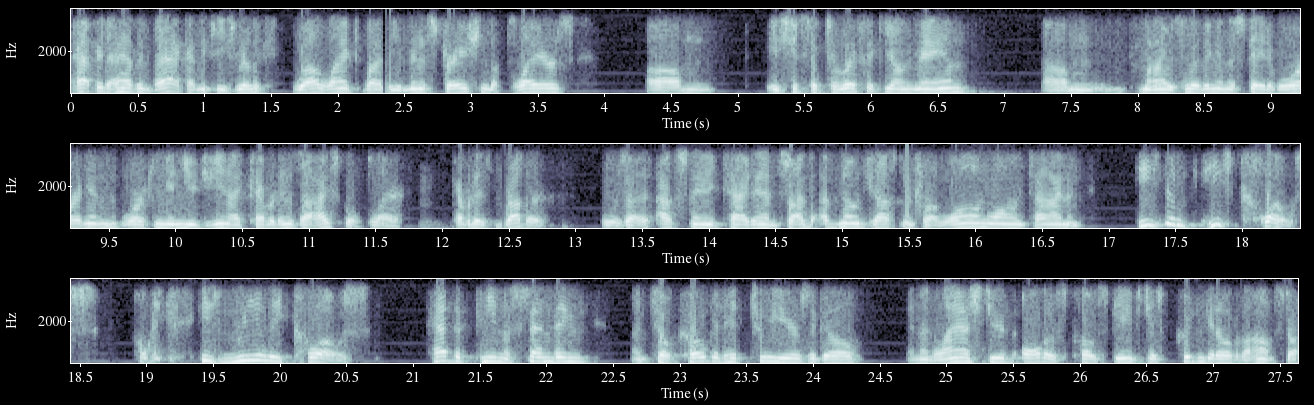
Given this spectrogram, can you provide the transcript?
happy to have him back. I think he's really well liked by the administration, the players. Um, he's just a terrific young man. Um, when I was living in the state of Oregon, working in Eugene, I covered him as a high school player. Covered his brother, who was an outstanding tight end. So I've, I've known Justin for a long, long time, and he's been he's close. He's really close. Had the team ascending until COVID hit two years ago. And then last year, all those close games just couldn't get over the hump. So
